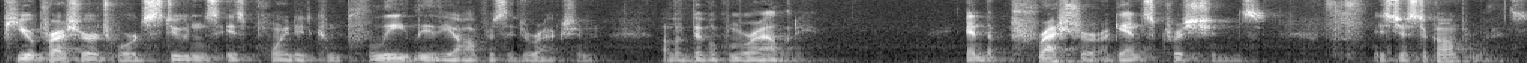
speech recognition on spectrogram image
peer pressure towards students is pointed completely the opposite direction of a biblical morality. And the pressure against Christians is just a compromise.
